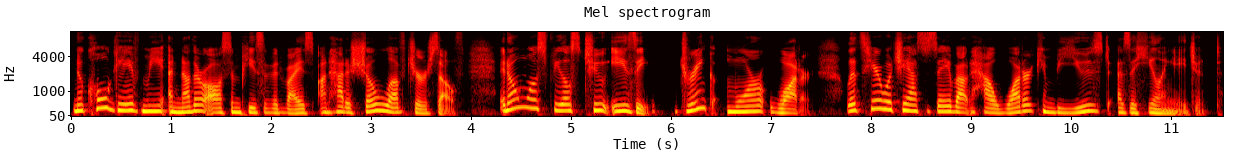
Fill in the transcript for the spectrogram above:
Nicole gave me another awesome piece of advice on how to show love to yourself. It almost feels too easy. Drink more water. Let's hear what she has to say about how water can be used as a healing agent.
